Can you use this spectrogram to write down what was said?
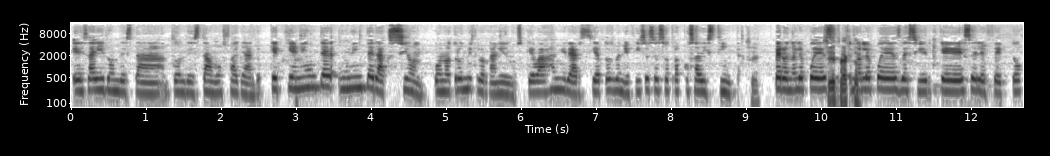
es ahí donde está, donde estamos fallando. Que tiene un ter- una interacción con otros microorganismos que va a generar ciertos beneficios es otra cosa distinta Sí. pero no le puedes Sí, no le puedes decir qué es el efecto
